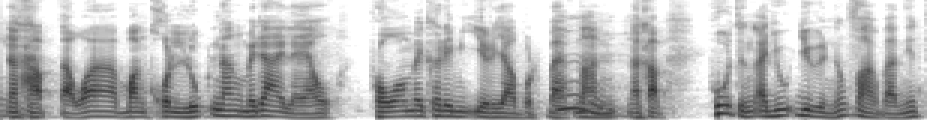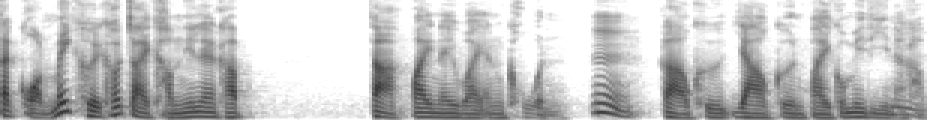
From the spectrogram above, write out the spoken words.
ค่ะนะครับ แต่ว่าบางคนลุกนั่งไม่ได้แล้ว เพราะว่าไม่เคยได้มีอิริยาบถแบบนั้นอืม นะครับ พูดถึงอายุยืนต้องฝากแบบนี้ แต่ก่อนไม่เคยเข้าใจคำนี้เลยนะครับ จากไปในวัยอันควร อืมกล่าวคือยาวเกินไปก็ไม่ดีนะครับ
